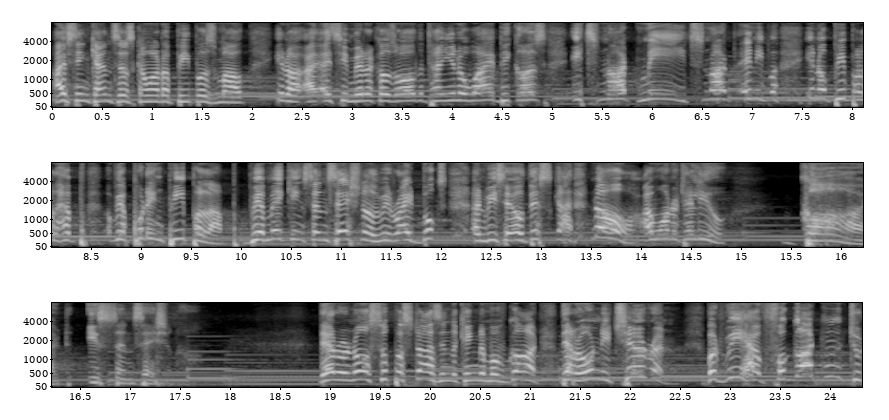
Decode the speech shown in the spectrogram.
I've seen cancers come out of people's mouth. You know, I, I, see miracles all the time. You know why? Because it's not me. It's not anybody. You know, people have, we're putting people up. We're making sensational. We write books and we say, oh, this guy. No, I want to tell you, God is sensational. There are no superstars in the kingdom of God. There are only children. But we have forgotten to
